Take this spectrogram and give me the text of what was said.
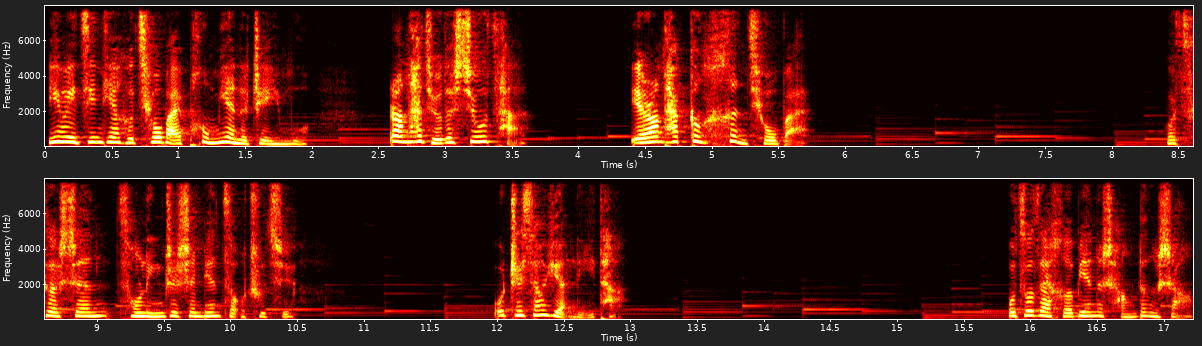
因为今天和秋白碰面的这一幕，让他觉得羞惭，也让他更恨秋白。我侧身从林志身边走出去，我只想远离他。我坐在河边的长凳上，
